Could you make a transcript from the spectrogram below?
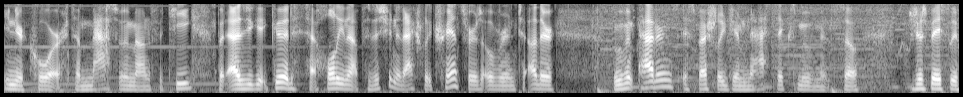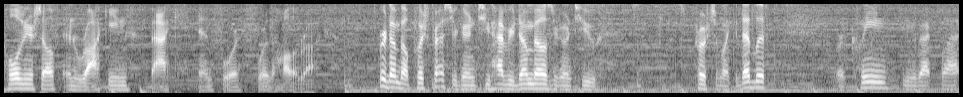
in your core. It's a massive amount of fatigue, but as you get good at holding that position, it actually transfers over into other movement patterns, especially gymnastics movements. So just basically holding yourself and rocking back and forth for the hollow rock. For a dumbbell push press, you're going to have your dumbbells, you're going to approach them like a deadlift or clean, keeping your back flat,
